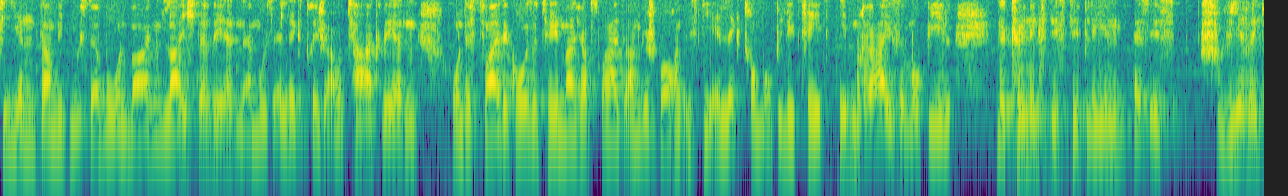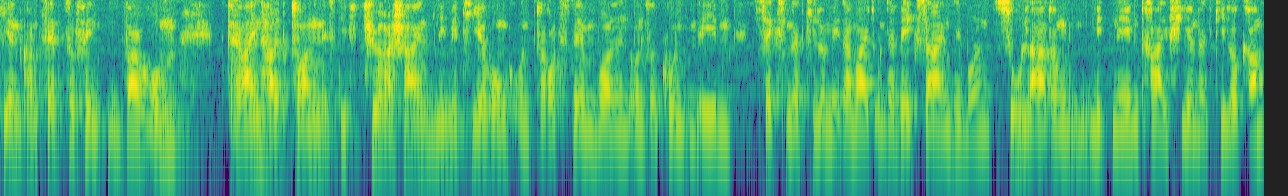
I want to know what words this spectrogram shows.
ziehen? Damit muss der Wohnwagen leichter werden, er muss elektrisch autark werden. Und das zweite große Thema, ich habe es bereits angesprochen, ist die Elektromobilität im Reisemobil. Eine Königsdisziplin. Es ist schwierig, hier ein Konzept zu finden. Warum? Dreieinhalb Tonnen ist die Führerscheinlimitierung und trotzdem wollen unsere Kunden eben 600 Kilometer weit unterwegs sein. Sie wollen Zuladungen mitnehmen, 300, 400 Kilogramm.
